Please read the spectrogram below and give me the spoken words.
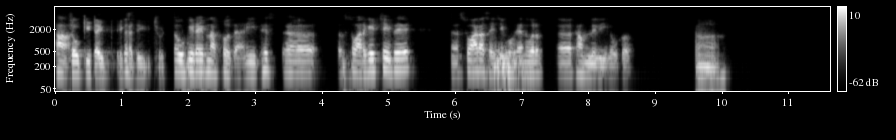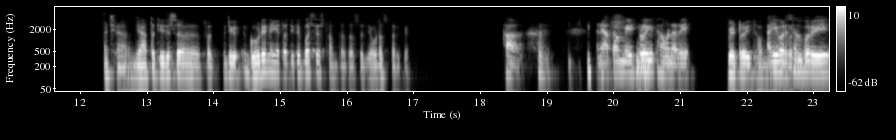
हा. चौकी टाईप एखादी चौकी टाईप नाका होता आणि इथे स्वारगेटच्या इथे स्वार असायचे घोड्यांवर थांबलेली लोक. अच्छा म्हणजे आता तिथे म्हणजे घोडे नाही आता तिथे बसेस थांबतात असं जेवढाच फरक आहे. हा. आणि आता मेट्रोही थांबणार आहे. मेट्रोही थांबणार काही वर्षांपूर्वी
